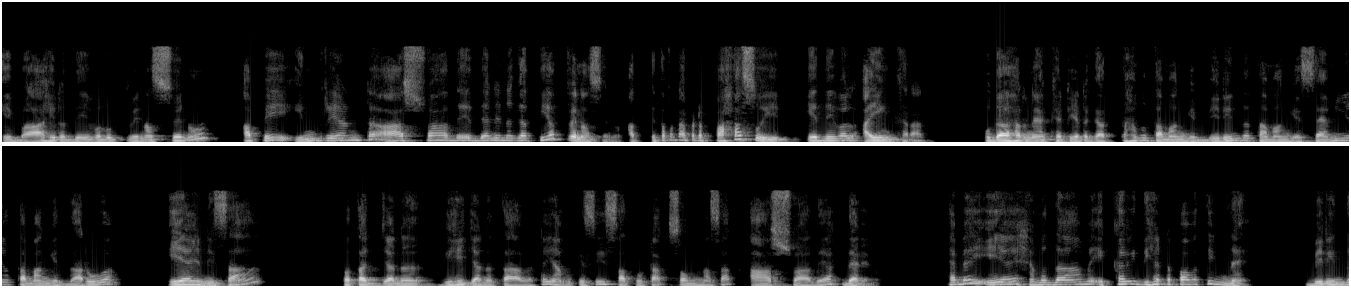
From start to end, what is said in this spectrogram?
ඒ බාහිර දේවලුත් වෙනස් වෙනවා අපේ ඉන්ද්‍රයන්ට ආස්වාදය දැනෙන ගතියත් වෙනස් වෙනවා. එතකොට අපිට පහසුයි ඒ දේවල් අයින් කරන්න. උදාහරණයක් හැටියට ගත්තහම තමන්ගේ බිරිඳ, තමන්ගේ සැමියා, තමන්ගේ දරුවා ඒ අය නිසා ප්‍රතජන ගිහි ජනතාවට යම්කිසි සතුටක්, සොම්නසක්, ආස්වාදයක් දැනෙනවා. හැබැයි ඒ අය හැමදාම එක විදිහට පවතින්නේ බිරිඳ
